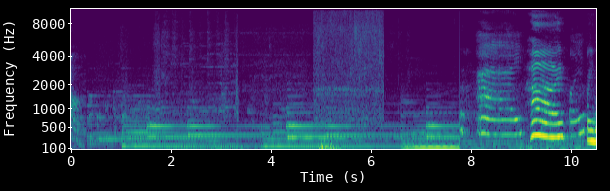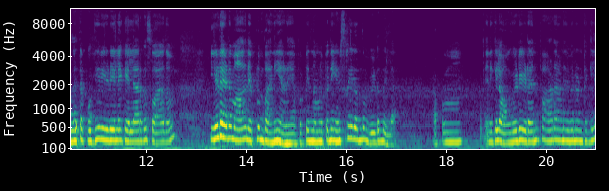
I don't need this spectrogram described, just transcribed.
ഹായ്. അപ്പോൾ ഇന്നത്തെ പുതിയ വീഡിയോയിലേക്ക് എല്ലാവർക്കും സ്വാഗതം. ഈയിടെയായിട്ട് മാധവൻ എപ്പോഴും പനിയാണ്. അപ്പോൾ പിന്നെ നമ്മളിപ്പോൾ നേഴ്സറിയിലൊന്നും വിടുന്നില്ല. അപ്പം എനിക്ക് ലോങ് വീഡിയോ ഇടാനും പാടാണ് ഇവനുണ്ടെങ്കിൽ.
